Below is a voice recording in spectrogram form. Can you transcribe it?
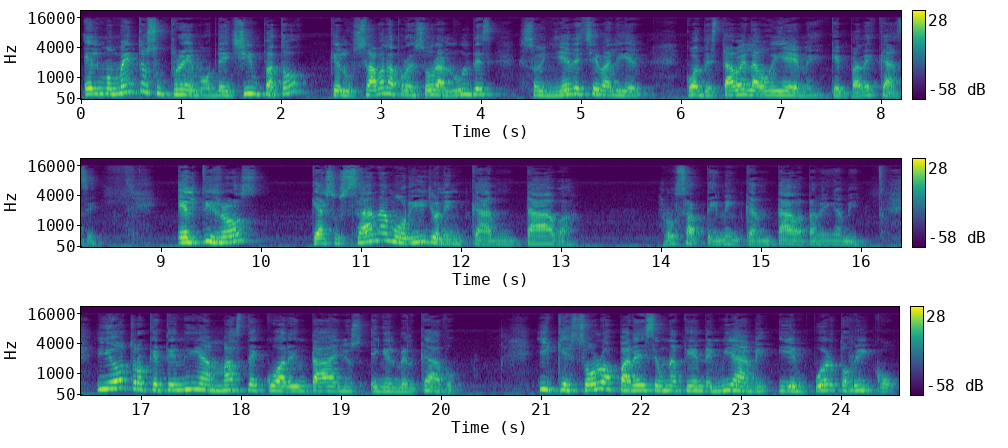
El momento supremo de Chimpato, que lo usaba la profesora Lourdes Soñé de Chevalier cuando estaba en la OIM, que en paz descanse. El T-Ross, que a Susana Morillo le encantaba. Rosa T me encantaba también a mí. Y otro que tenía más de 40 años en el mercado y que solo aparece una tienda en Miami y en Puerto Rico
